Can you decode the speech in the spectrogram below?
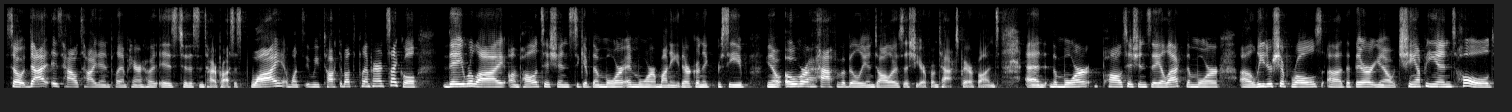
So that is how tied in Planned Parenthood is to this entire process. Why? And once we've talked about the Planned Parenthood cycle, they rely on politicians to give them more and more money. They're going to receive, you know, over a half of a billion dollars this year from taxpayer funds. And the more politicians they elect, the more uh, leadership roles uh, that their, you know, champions hold,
